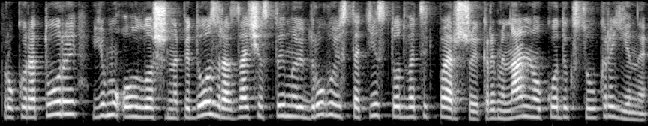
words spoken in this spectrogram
прокуратури йому оголошена підозра за частиною 2 статті 121 Кримінального кодексу України.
